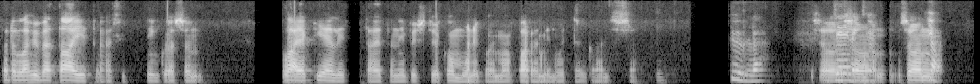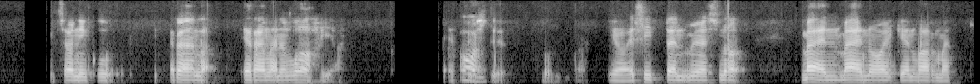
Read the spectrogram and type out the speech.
todella hyvä taito. Ja sit, niin jos on laaja kielitaito, niin pystyy kommunikoimaan paremmin muiden kanssa. Kyllä. Se on, se on, se on, se on niin kuin eräänla, eräänlainen lahja. Että on. Pystyy, joo, ja sitten myös, no, mä en, mä en ole oikein varma, että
